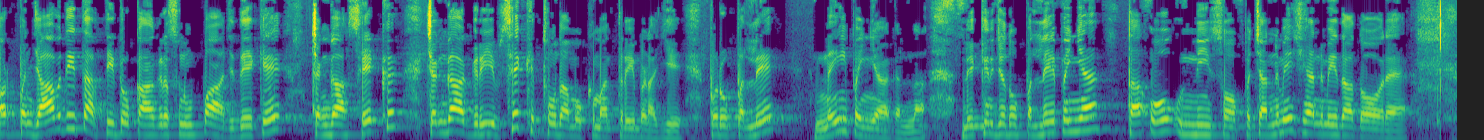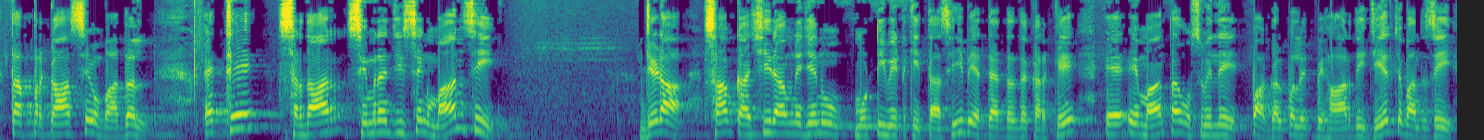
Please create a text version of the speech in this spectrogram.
ਔਰ ਪੰਜਾਬ ਦੀ ਧਰਤੀ ਤੋਂ ਕਾਂਗਰਸ ਨੂੰ ਭਾਂਜ ਦੇ ਕੇ ਚੰਗਾ ਸਿੱਖ, ਚੰਗਾ ਗਰੀਬ ਸਿੱਖ ਇੱਥੋਂ ਦਾ ਮੁੱਖ ਮੰਤਰੀ ਬਣਾਈਏ। ਪਰ ਉਹ ਪੱਲੇ ਨਹੀਂ ਪਈਆਂ ਗੱਲਾਂ। ਲੇਕਿਨ ਜਦੋਂ ਪੱਲੇ ਪਈਆਂ, ਤਾਂ ਉਹ 1995-96 ਦਾ ਦੌਰ ਹੈ। ਤਾਂ ਪ੍ਰਕਾਸ਼ ਸਿੰਘ ਬਾਦਲ, ਇੱਥੇ ਸਰਦਾਰ ਸਿਮਰਨਜੀਤ ਸਿੰਘ ਮਾਨ ਸੀ। ਜਿਹੜਾ ਸਾਹਿਬ ਕਾਸ਼ੀ ਰਾਮ ਨੇ ਜਿਹਨੂੰ ਮੋਟੀਵੇਟ ਕੀਤਾ ਸੀ ਵੀ ਇਦਾਂ ਇਦਾਂ ਕਰਕੇ ਇਹ ਇਹ ਮਾਨ ਤਾਂ ਉਸ ਵੇਲੇ ਭਾਗਲਪੁਰ ਬਿਹਾਰ ਦੀ ਜੇਲ੍ਹ 'ਚ ਬੰਦ ਸੀ।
